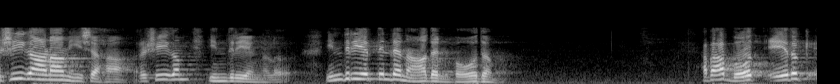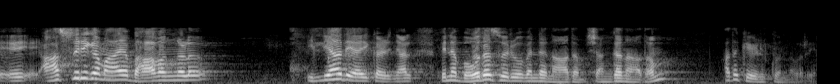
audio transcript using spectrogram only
ഋഷി കാണാം ഈശ ഋഷീകം ഇന്ദ്രിയങ്ങൾ ഇന്ദ്രിയത്തിന്റെ നാഥൻ ബോധം. അപ്പൊ ആ ബോ ഏതൊക്കെ ആസുരികമായ ഭാവങ്ങൾ ഇല്ലാതെയായി കഴിഞ്ഞാൽ പിന്നെ ബോധസ്വരൂപന്റെ നാദം ശങ്കനാദം അത് കേൾക്കുമെന്ന് പറയും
